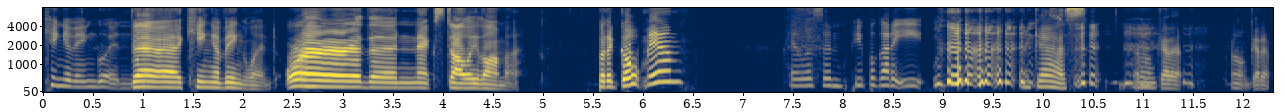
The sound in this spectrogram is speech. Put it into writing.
king of England. the King of England or the next Dalai Lama. But a goat man? hey, listen, people gotta eat. I guess. I don't get it. I don't get it.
